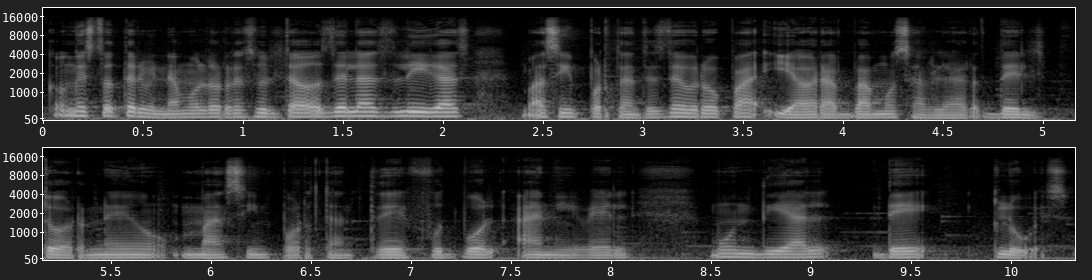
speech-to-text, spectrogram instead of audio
Con esto terminamos los resultados de las ligas más importantes de Europa y ahora vamos a hablar del torneo más importante de fútbol a nivel mundial de clubes,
